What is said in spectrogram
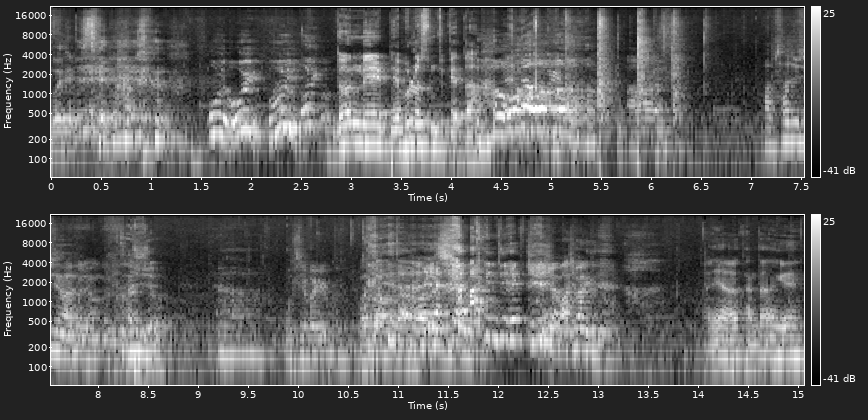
거야 지금. 오이 오이 오이. 넌 매일 배불렀으면 좋겠다. 밥 사주시나요? 사주죠. 오 제발 이거. 왔다 왔다. 이제 기대자 마지막이다. 아니야 간단하게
